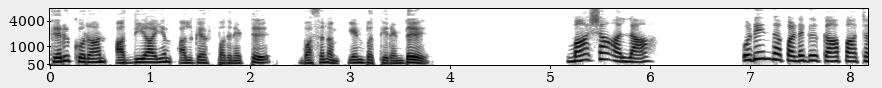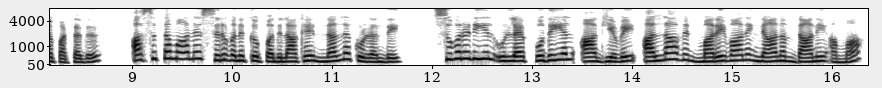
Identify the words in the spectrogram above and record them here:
திருக்குரான் அத்தியாயம் அல்கஃப் பதினெட்டு வசனம் எண்பத்திரண்டு. மாஷா அல்லாஹ் உடைந்த படகு காப்பாற்றப்பட்டது. அசுத்தமான சிறுவனுக்கு பதிலாக நல்ல குழந்தை சுவரடியில் உள்ள புதையல் ஆகியவை அல்லாவின் மறைவான ஞானம் தானே அம்மா?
